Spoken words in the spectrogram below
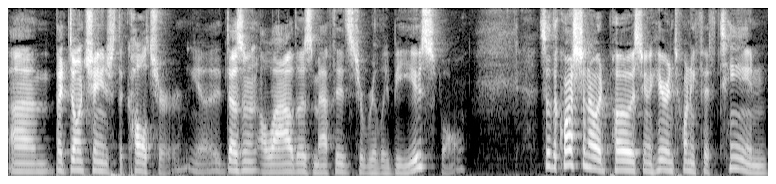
um, but don't change the culture. You know, it doesn't allow those methods to really be useful. So the question I would pose, you know, here in 2015,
